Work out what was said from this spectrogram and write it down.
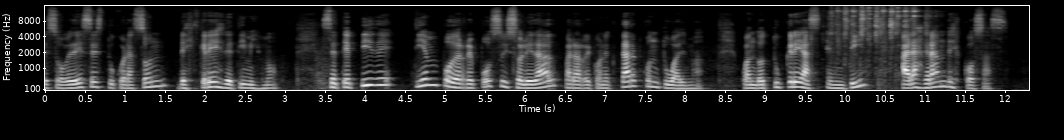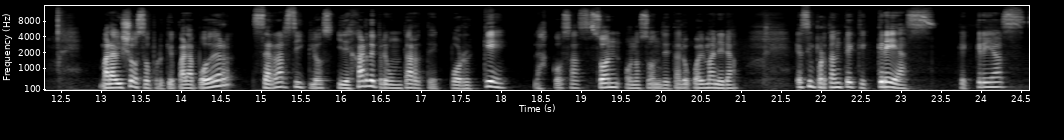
desobedeces tu corazón, descrees de ti mismo. Se te pide tiempo de reposo y soledad para reconectar con tu alma. Cuando tú creas en ti, harás grandes cosas. Maravilloso, porque para poder cerrar ciclos y dejar de preguntarte por qué las cosas son o no son de tal o cual manera, es importante que creas, que creas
